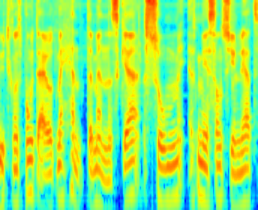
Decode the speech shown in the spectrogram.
utgangspunktet er jo at vi henter mennesker som med sannsynlighet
